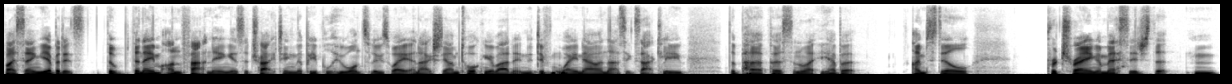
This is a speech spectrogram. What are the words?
by saying, yeah, but it's the the name unfattening is attracting the people who want to lose weight, and actually, I'm talking about it in a different mm-hmm. way now, and that's exactly the purpose. And I'm like, yeah, but I'm still portraying a message that m-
